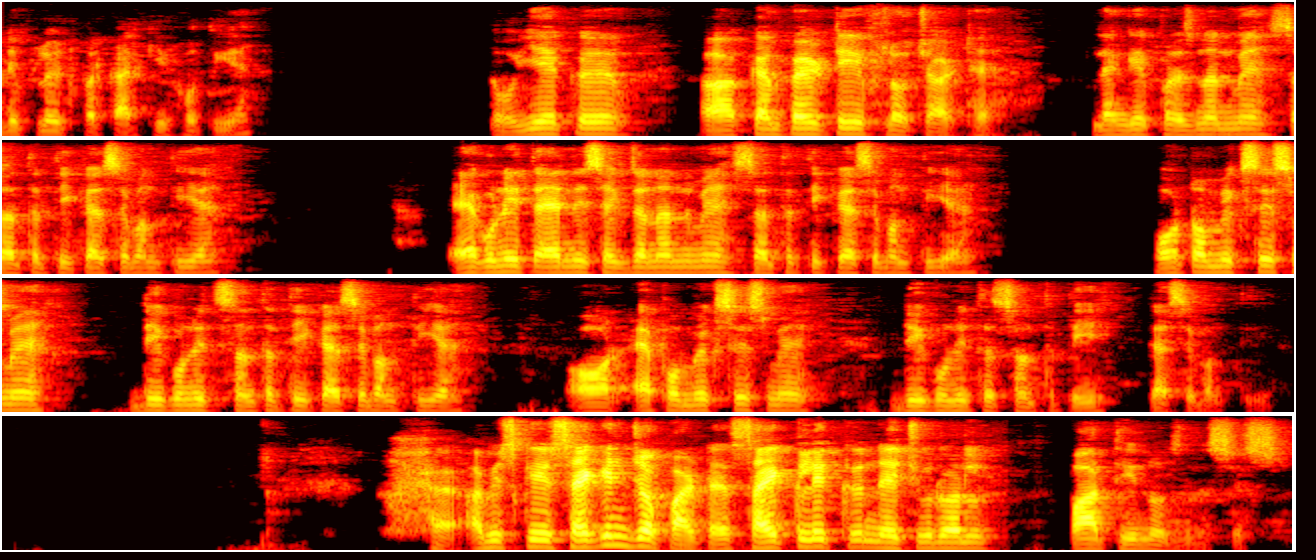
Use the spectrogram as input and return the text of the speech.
डिप्लॉइड प्रकार की होती है। तो ये एक कंपेरेटिव फ्लो चार्ट है। लैंगिक प्रजनन में संतति कैसे बनती है? एगुणित अनिषेक जनन में संतति कैसे बनती है? ऑटोमिक्सिस में द्विगुणित संतति कैसे बनती है? और एपोमिक्सिस में द्विगुणित संतति कैसे बनती है? अब इसके सेकंड जो पार्ट है साइक्लिक नेचुरल पार्थिनोजेनेसिस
